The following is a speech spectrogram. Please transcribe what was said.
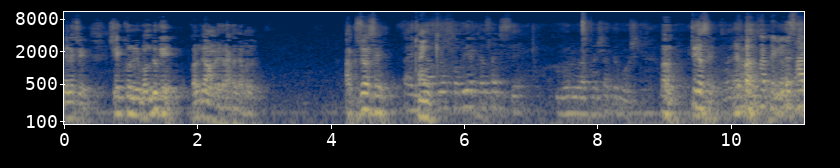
মেরেছে সেই খুনির বন্ধুকে কোনদিন আওয়ামী রাখা যাবে না। আর কিছু আছে? হ্যাঁ, ঠিক আছে। স্যার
